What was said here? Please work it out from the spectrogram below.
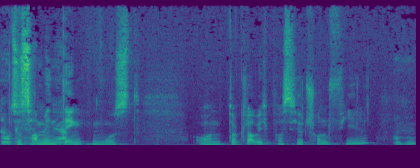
Okay, zusammendenken musst. Und da glaube ich, passiert schon viel. Mhm.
